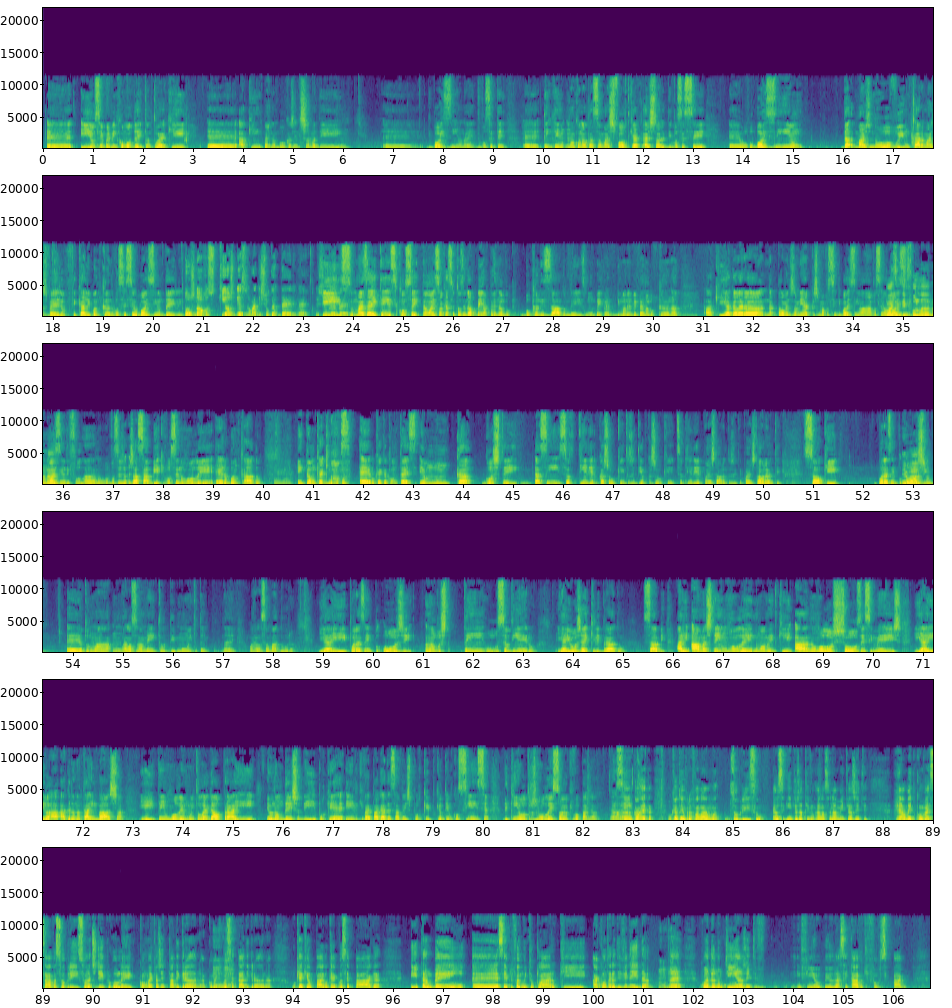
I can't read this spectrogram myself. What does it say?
é, e eu sempre me incomodei. Tanto é que é, aqui em Pernambuco a gente chama de, é, de boizinho, né? De você ter. é, tem, tem uma conotação mais forte que a, a história de você ser é, o, o boizinho da- mais novo e um cara mais velho ficar ali bancando. Você ser o boizinho dele. Os novos, que hoje em dia são chamados de Sugar Daddy, né? Sugar Isso, Daddy. mas aí tem esse conceitão aí, só que assim, eu tô dizendo, bem a pernambucanizado mesmo, bem, de maneira bem pernambucana. Aqui a galera, na- pelo menos na minha época, chamava assim de boizinho. Ah, você é o Boyzinho boizinho de fulano, né? boizinho de fulano. Você já- sabia que você no rolê era o bancado. Então o que é que o, é, o que é que acontece? Eu nunca gostei, assim, se eu tinha dinheiro pro cachorro quente, a gente ia pro cachorro quente. Se eu tinha dinheiro pro restaurante, a gente ia pro restaurante. Só que, por exemplo, Eu hoje acho. é, eu tô numa, num relacionamento de muito tempo, né? Uma relação madura. E aí, por exemplo, hoje ambos têm o, o seu dinheiro. E aí hoje é equilibrado, sabe? Aí, ah, mas tem um rolê no momento que, ah, não rolou shows esse mês e aí a, a grana tá em baixa. E tem um rolê muito legal pra ir, eu não deixo de ir porque é ele que vai pagar dessa vez. Por quê? Porque eu tenho consciência de que em outros rolês sou eu que vou pagar. Sim, correta. O que eu tenho pra falar uma- sobre isso é o seguinte: eu já tive um relacionamento e a gente realmente conversava sobre isso antes de ir pro rolê. Como é que a gente tá de grana? Como é que você tá de grana? O que é que eu pago? O que é que você paga? E também é, sempre foi muito claro que a conta era dividida, né? Quando eu não tinha, a gente, enfim, eu, eu aceitava que fosse pago.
